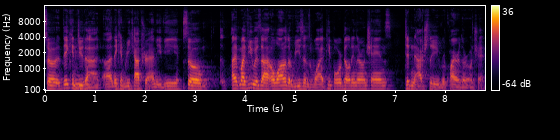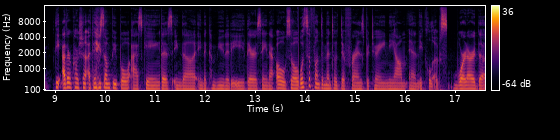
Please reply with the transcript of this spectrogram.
So they can do mm-hmm. that. Uh, they can recapture MEV. So I, my view is that a lot of the reasons why people were building their own chains didn't actually require their own chain. The other question, I think some people asking this in the in the community, they're saying that, oh, so what's the fundamental difference between Neon and Eclipse? What are the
